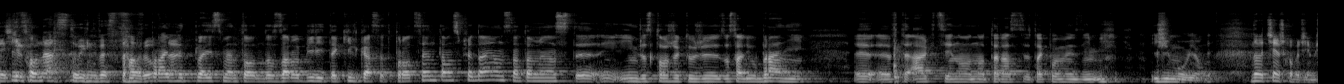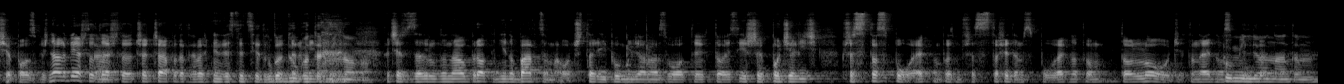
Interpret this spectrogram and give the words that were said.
ci, co kilkunastu W inwestorów, private tak? placement to no, zarobili te kilkaset procent tam sprzedając, natomiast i- inwestorzy, którzy zostali ubrani w te akcje, no, no teraz, tak powiem, z nimi zimują. no ciężko będziemy się pozbyć. No ale wiesz, to Tak. też to, trze- trzeba potraktować inwestycje długoterminowe. Długoterminowo. Chociaż zarówno na obroty, nie no bardzo mało, 4,5 miliona złotych, to jest jeszcze podzielić przez 100 spółek, no powiedzmy przez 107 spółek, no to, to ludzie, to na jedną Pół spółkę. miliona tam.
